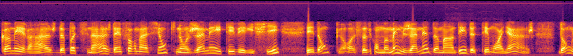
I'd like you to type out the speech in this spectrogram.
commérages, de patinage, d'informations qui n'ont jamais été vérifiées. Et donc, c'est-à-dire qu'on ne m'a même jamais demandé de témoignage. Donc,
